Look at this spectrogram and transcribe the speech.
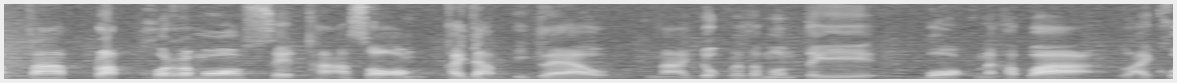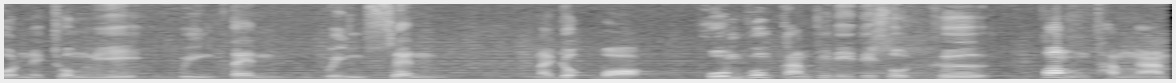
จับตาปรับครมเศรษฐาสองขยับอีกแล้ว นายกรัฐมนตรีบอกนะครับว่าหลายคนในช่วงนี้วิ่งเต้นวิ่งเส้น นายกบอกภูมิคุ้มกันที่ดีที่สุดคือต้องทำงาน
